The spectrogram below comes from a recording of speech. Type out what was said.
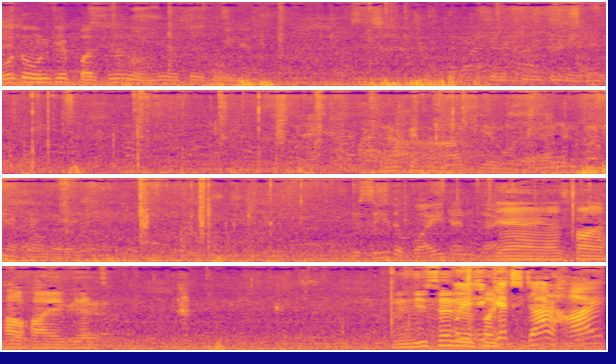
वो तो उनके पर्सनल होंगे ऐसे कोई You see white and black. Yeah, yeah, that's probably how high it gets. And he said Wait, it's it like, gets that high?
